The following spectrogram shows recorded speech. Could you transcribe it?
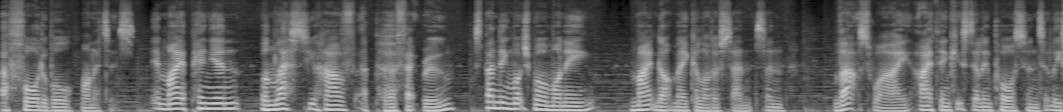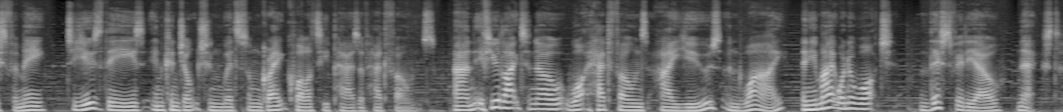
affordable monitors. In my opinion, unless you have a perfect room, spending much more money might not make a lot of sense. And that's why I think it's still important, at least for me, to use these in conjunction with some great quality pairs of headphones. And if you'd like to know what headphones I use and why, then you might want to watch this video next.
